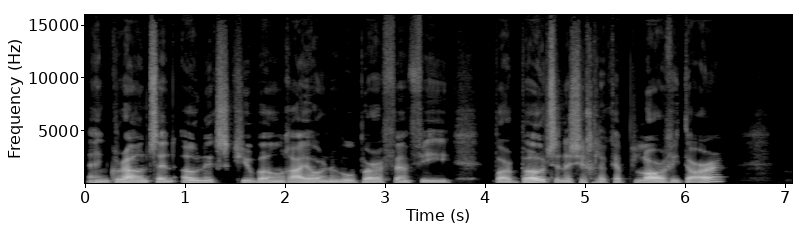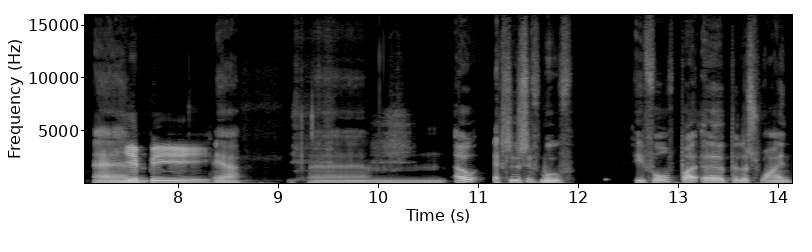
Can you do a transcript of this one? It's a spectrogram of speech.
En Ground zijn Onyx, Cubone, Rhyhorn, Wooper, Fanfi, Barboach en als je geluk hebt, Larvitar. En, Yippie. ja. Ehm, oh, exclusive move. Evolve Pi- eh, Piloswine.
